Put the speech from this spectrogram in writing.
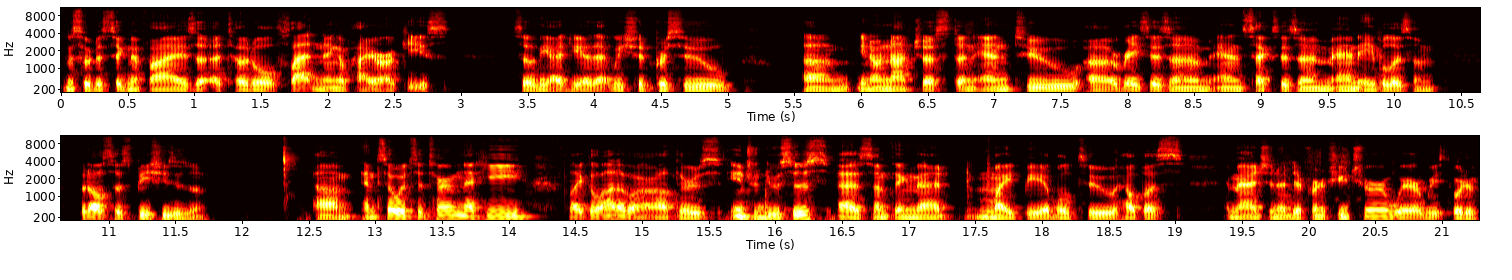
and sort of signifies a, a total flattening of hierarchies. So the idea that we should pursue, um, you know, not just an end to uh, racism and sexism and ableism, but also speciesism. Um, and so it's a term that he, like a lot of our authors, introduces as something that might be able to help us imagine a different future where we sort of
